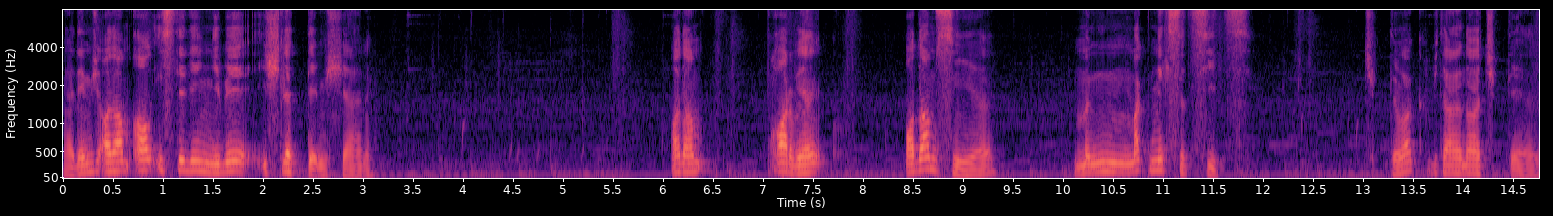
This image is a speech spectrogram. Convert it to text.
Ya demiş adam al istediğin gibi işlet demiş yani. Adam harbiden adamsın ya. Bak Mixed Seeds. Çıktı bak bir tane daha çıktı yani.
